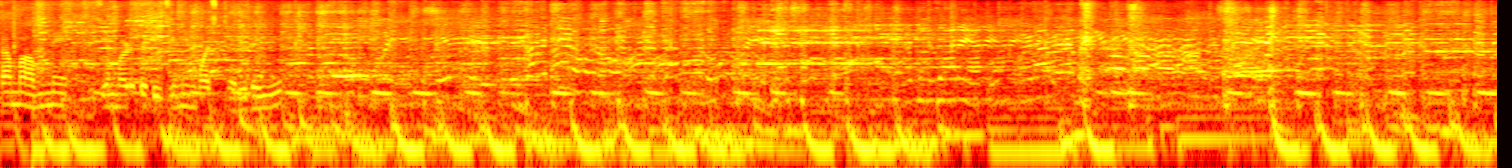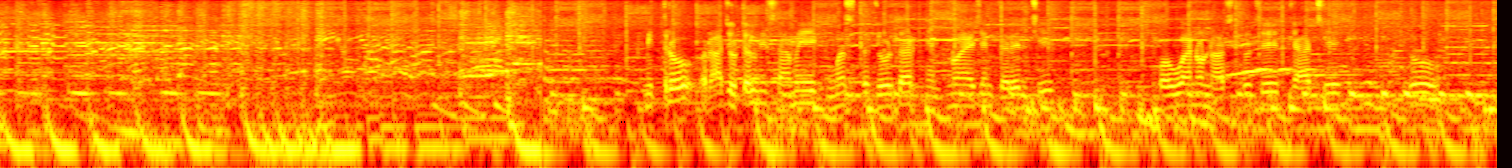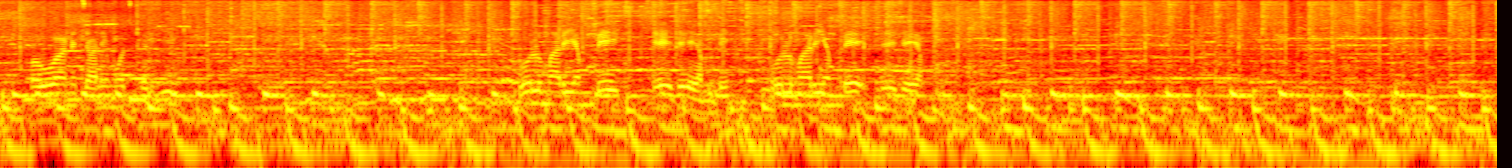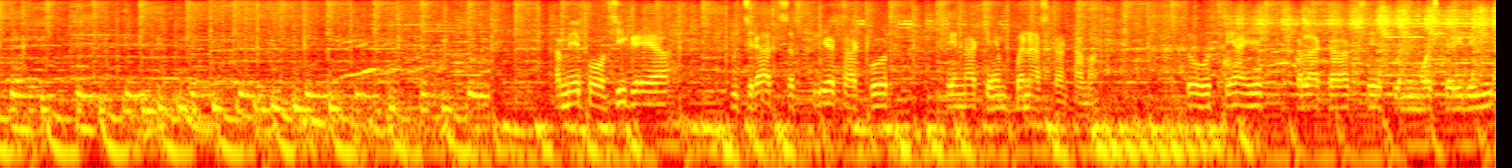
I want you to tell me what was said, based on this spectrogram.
રસ્તામાં અમને જે મળતું ડીજેની મોજ કરી દઈએ. રાજ હોટલની સામે એક મસ્ત જોરદાર કેમ્પનું આયોજન કરેલ છે. પૌવાનો નાસ્તો છે, ચા છે. તો પૌવા અને ચાની મોજ કરીએ. બોલ મારી અંબે, જય જય અંબે. બોલ મારી અંબે, જય જય અંબે. અમે પહોંચી ગયા. ગુજરાત ક્ષત્રિય ઠાકોર સેના કેમ્પ બનાસકાંઠામાં. તો ત્યાં એક કલાકાર છે, તેની મોજ કરી દઈએ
